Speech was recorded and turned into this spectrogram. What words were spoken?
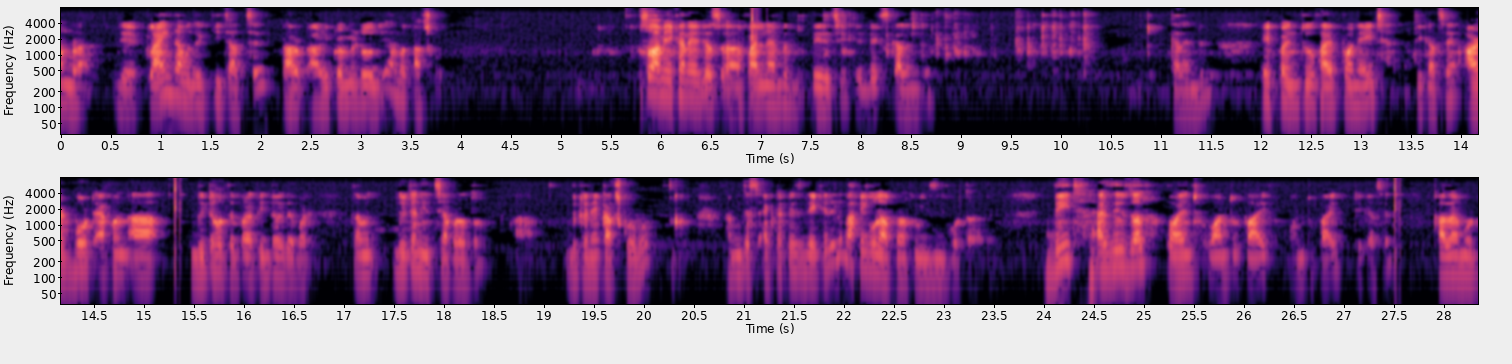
আমরা যে ক্লায়েন্ট আমাদের কি চাচ্ছে, তার রিকোয়ারমেন্ট অনুযায়ী আমরা কাজ করব। সো আমি এখানে জাস্ট ফাইল নামটা দিয়ে দিচ্ছি desk calendar calendar eight point two five point eight ঠিক আছে? আর্টবোর্ড এখন দুইটা হতে পারে, তিনটা হতে পারে। তো আমি দুইটা নিচ্ছি আপাতত। দুটো নিয়ে কাজ করব। আমি জাস্ট একটা পেজ দেখিয়ে দিলে বাকিগুলো আপনারা খুব ইজিলি করতে পারবেন। Bit as usual point one two five one two five ঠিক আছে? Colour mode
